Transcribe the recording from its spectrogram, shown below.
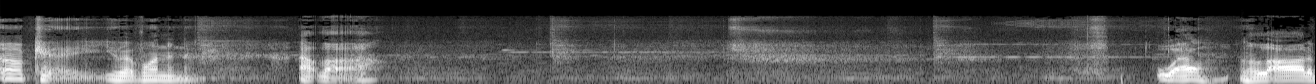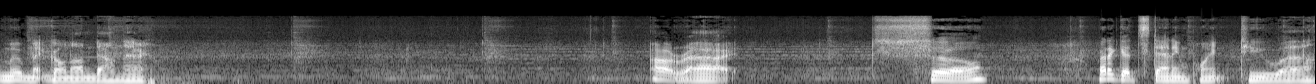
Okay, you have one outlaw. Wow, a lot of movement going on down there. All right. So, what a good standing point to uh,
